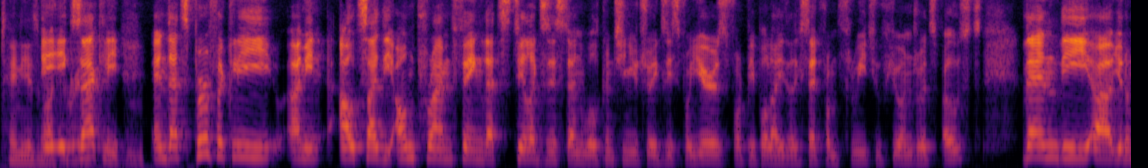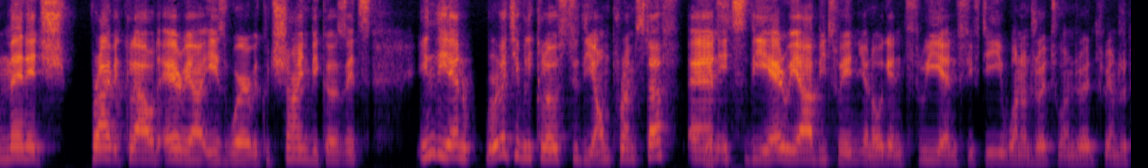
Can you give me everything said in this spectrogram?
10 years ago. exactly mm. and that's perfectly i mean outside the on-prem thing that still exists and will continue to exist for years for people like i said from three to few hundreds hosts then the uh, you know manage private cloud area is where we could shine because it's in the end relatively close to the on-prem stuff and yes. it's the area between you know again 3 and 50 100 200 300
